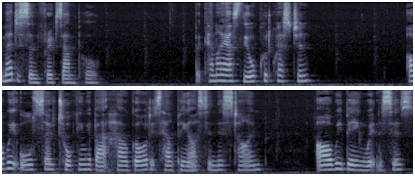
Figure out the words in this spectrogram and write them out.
medicine, for example. But can I ask the awkward question? Are we also talking about how God is helping us in this time? Are we being witnesses?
